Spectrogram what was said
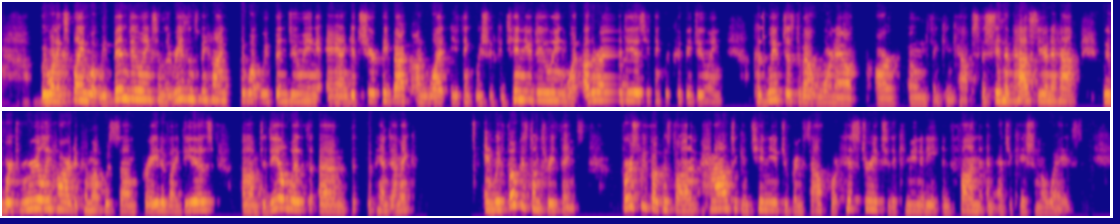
we want to explain what we've been doing, some of the reasons behind what we've been doing, and get your feedback on what you think we should continue doing, what other ideas you think we could be doing, because we've just about worn out our own thinking caps. This in the past year and a half, we've worked really hard to come up with some creative ideas um, to deal with um, the pandemic. And we focused on three things. First, we focused on how to continue to bring Southport history to the community in fun and educational ways.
